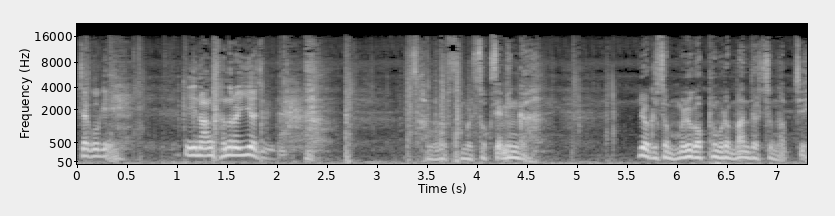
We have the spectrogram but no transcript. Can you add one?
이 핏자국이 인왕산으로 이어집니다. 산으로 숨을 속 셈인가? 여기서 물거품으로 만들 순 없지.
